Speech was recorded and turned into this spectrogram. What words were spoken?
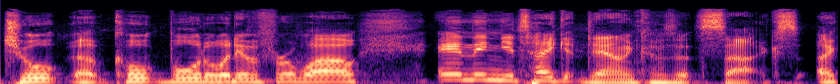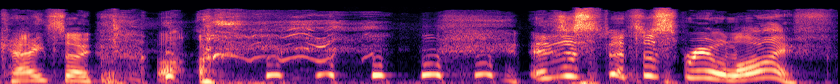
chalk uh, cork board or whatever for a while, and then you take it down because it sucks. Okay, so it's just it's just real life.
